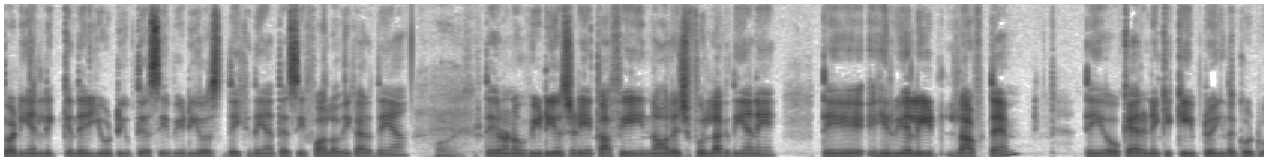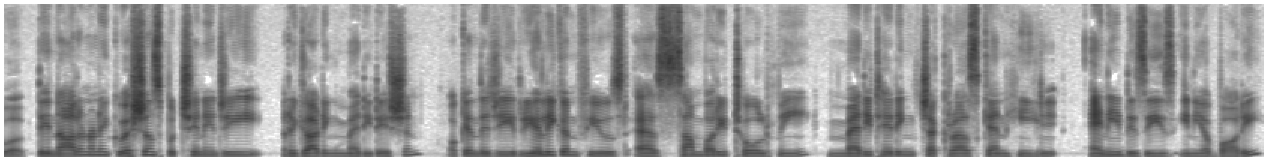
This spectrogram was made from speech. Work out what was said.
ਤੁਹਾਡੀਆਂ ਲਿੰਕ ਕਹਿੰਦੇ YouTube ਤੇ ਅਸੀਂ ਵੀਡੀਓਜ਼ ਦੇਖਦੇ ਆ ਤੇ ਅਸੀਂ ਫੋਲੋ ਵੀ ਕਰਦੇ ਆ ਤੇ ਉਹਨਾਂ ਨੂੰ ਵੀਡੀਓਜ਼ ਜਿਹੜੀਆਂ ਕਾਫੀ ਨੌਲੇਜਫੁਲ ਲੱਗਦੀਆਂ ਨੇ ਤੇ ਹੀ ਰੀਅਲੀ ਲਵ them ਤੇ ਉਹ ਕਹਿ ਰਹੇ ਨੇ ਕਿ keep doing the good work ਤੇ ਨਾਲ ਉਹਨਾਂ ਨੇ ਕੁਐਸਚਨਸ ਪੁੱਛੇ ਨੇ ਜੀ ਰਿਗਾਰਡਿੰਗ ਮੈਡੀਟੇਸ਼ਨ ਉਹ ਕਹਿੰਦੇ ਜੀ really confused as somebody told me meditating chakras can heal any disease in your body.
